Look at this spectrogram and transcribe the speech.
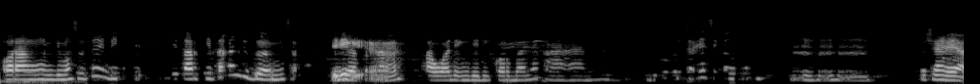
Orang dimaksudnya di sekitar kita kan juga misal Jadi juga ya. pernah tahu ada yang jadi korbannya kan. Percaya sih kalau percaya.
